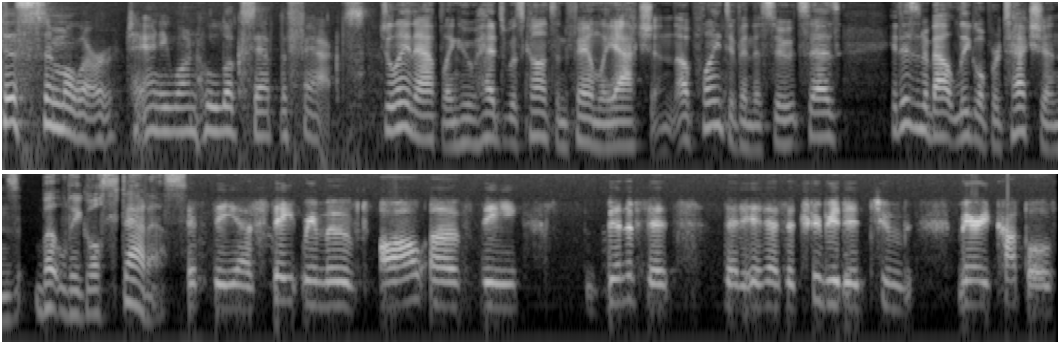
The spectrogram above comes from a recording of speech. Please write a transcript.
dissimilar to anyone who looks at the facts. Julaine Appling, who heads Wisconsin Family Action, a plaintiff in the suit, says it isn't about legal protections, but legal status. If the uh, state removed all of the benefits that it has attributed to married couples,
